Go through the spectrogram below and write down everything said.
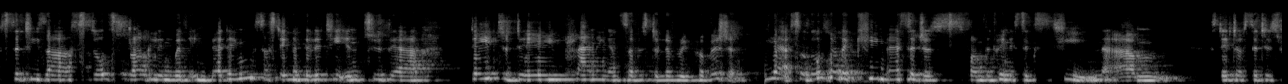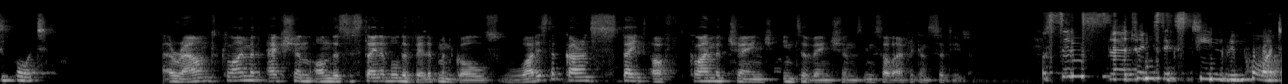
cities are still struggling with embedding sustainability into their day to day planning and service delivery provision. Yeah, so those were the key messages from the 2016 um, State of Cities report. Around climate action on the Sustainable Development Goals, what is the current state of climate change interventions in South African cities? Since the 2016 report,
